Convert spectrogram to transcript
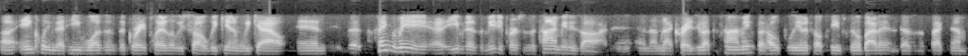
uh, inkling that he wasn't the great player that we saw week in and week out. And the thing for me, uh, even as a media person, the timing is odd. And, and I'm not crazy about the timing, but hopefully NFL teams know about it and it doesn't affect them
